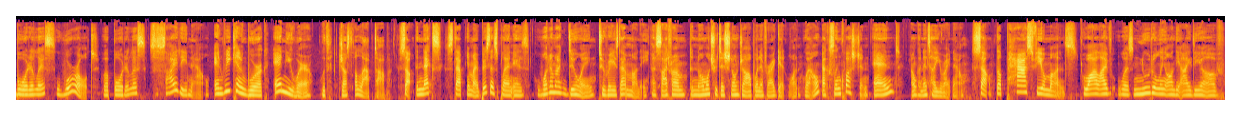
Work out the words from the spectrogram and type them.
borderless world, a borderless society now. And we can work anywhere with just a laptop. So the next step in my business plan is what am I doing to raise that money aside from the normal traditional job whenever I get one? Well, excellent question. And I'm going to tell you right now. So, the past few months, while I was noodling on the idea of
